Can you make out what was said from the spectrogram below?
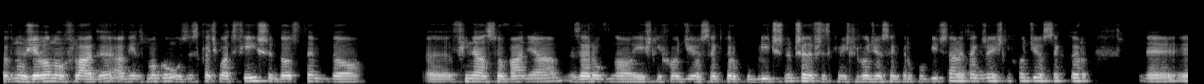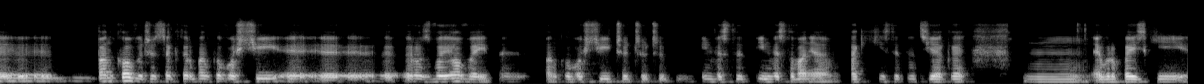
pewną zieloną flagę, a więc mogą uzyskać łatwiejszy dostęp do e, finansowania, zarówno jeśli chodzi o sektor publiczny, przede wszystkim jeśli chodzi o sektor publiczny, ale także jeśli chodzi o sektor bankowy, czy sektor bankowości rozwojowej, bankowości czy, czy, czy inwestowania takich instytucji jak mm, europejski,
